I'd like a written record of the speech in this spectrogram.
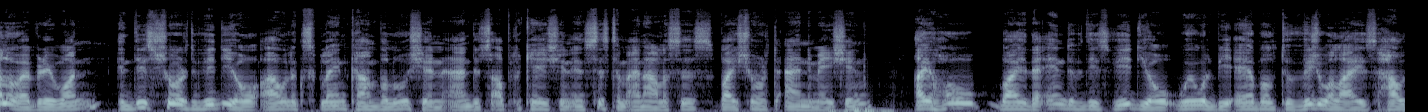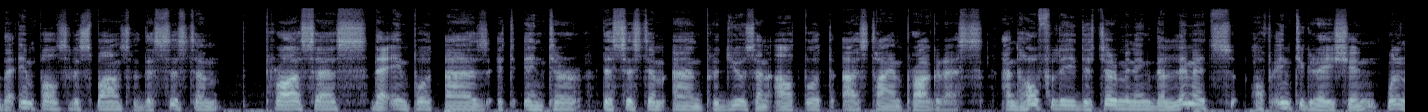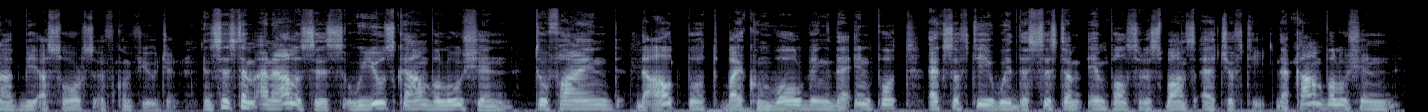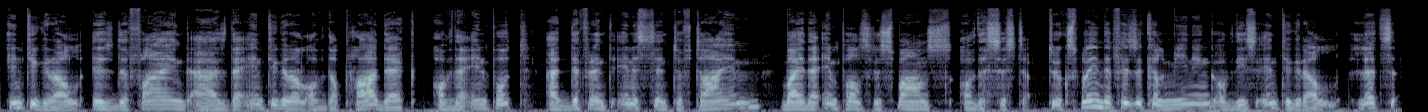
Hello everyone. In this short video, I will explain convolution and its application in system analysis by short animation. I hope by the end of this video, we will be able to visualize how the impulse response of the system process the input as it enter the system and produce an output as time progress and hopefully determining the limits of integration will not be a source of confusion. In system analysis we use convolution to find the output by convolving the input x of t with the system impulse response h of t. The convolution integral is defined as the integral of the product of the input at different instant of time by the impulse response of the system. To explain the physical meaning of this integral, let's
